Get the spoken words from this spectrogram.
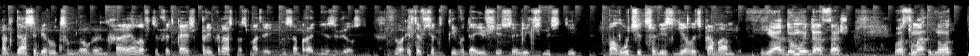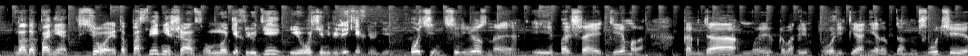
когда соберутся много НХЛовцев, это, конечно, прекрасно смотреть на собрание звезд, но это все-таки выдающиеся личности. Получится ли сделать команду? Я думаю, да, Саш. Вот, ну, вот надо понять, все, это последний шанс у многих людей и очень великих людей. Очень серьезная и большая тема, когда мы говорим о легионерах в данном случае,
